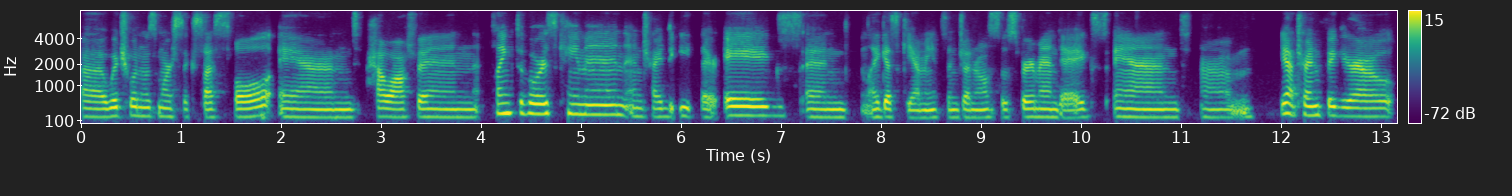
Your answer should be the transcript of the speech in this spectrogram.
uh, which one was more successful, and how often planktivores came in and tried to eat their eggs, and I guess gametes in general, so sperm and eggs, and um, yeah, trying to figure out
